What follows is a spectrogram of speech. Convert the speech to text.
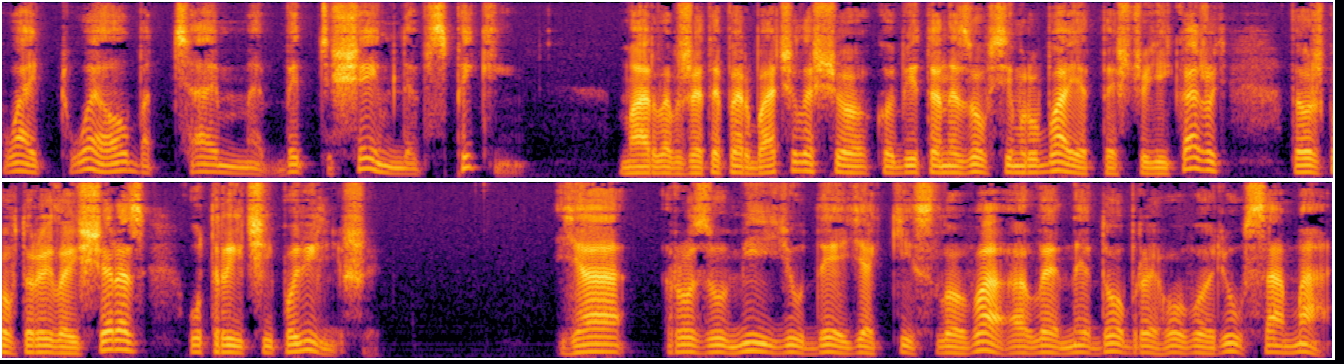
quite well, but I'm a bit ashamed of speaking. Марла вже тепер бачила, що кобіта не зовсім рубає те, що їй кажуть, тож повторила іще раз утричі повільніше. Я розумію деякі слова, але недобре говорю сама.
